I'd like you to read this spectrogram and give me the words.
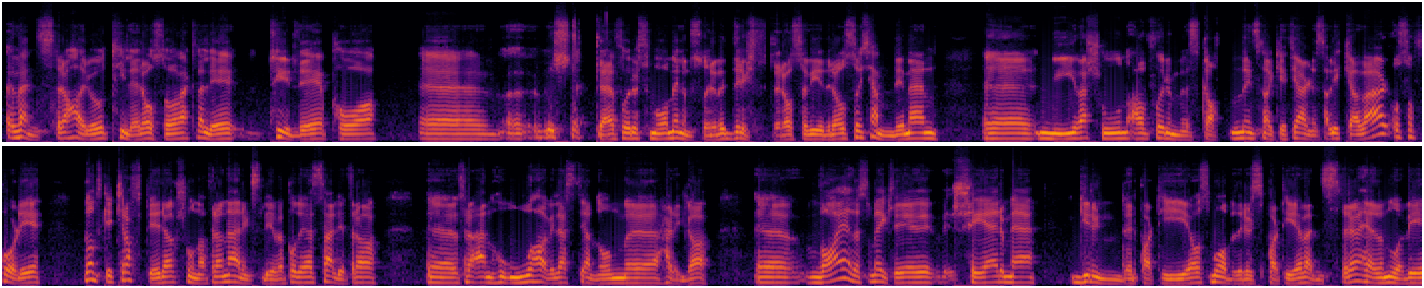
Venstre har jo tidligere også vært veldig tydelig på Eh, støtte for små og mellomstore bedrifter osv. Og, så kommer de med en eh, ny versjon av formuesskatten. Den skal ikke fjernes allikevel. Og så får de ganske kraftige reaksjoner fra næringslivet på det, særlig fra, eh, fra NHO, har vi lest gjennom eh, helga. Eh, hva er det som egentlig skjer med gründerpartiet og småbedriftspartiet Venstre? Er det noe vi,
